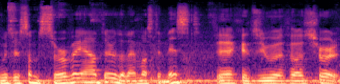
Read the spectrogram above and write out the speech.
Was there some survey out there that I must have missed? Yeah, because you would have fell short.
